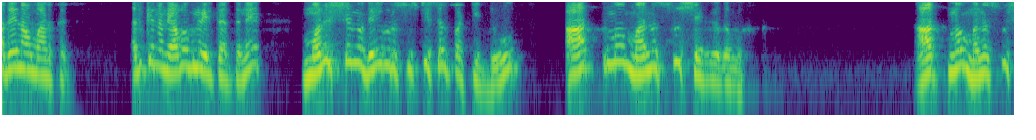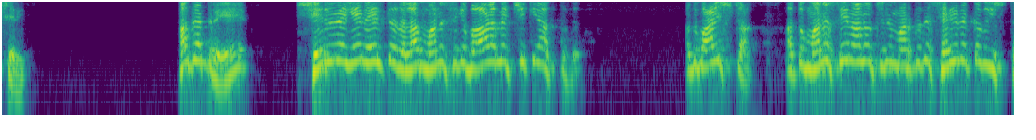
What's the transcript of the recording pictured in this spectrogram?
ಅದೇ ನಾವು ಮಾಡ್ತೇವೆ ಅದಕ್ಕೆ ನಾನು ಯಾವಾಗ್ಲೂ ಹೇಳ್ತಾ ಇರ್ತೇನೆ ಮನುಷ್ಯನು ದೇವರು ಸೃಷ್ಟಿಸಲ್ಪಟ್ಟಿದ್ದು ಆತ್ಮ, ಮನಸ್ಸು, ಶರೀರದ ಮೂಲಕ ಆತ್ಮ, ಮನಸ್ಸು, ಶರೀರ. ಹಾಗಾದ್ರೆ ಶರೀರ ಏನ್ ಹೇಳ್ತದಲ್ಲ? ಮನಸ್ಸಿಗೆ ಬಹಳ ಮೆಚ್ಚುಗೆ ಆಗ್ತದೆ. ಅದು ಬಹಳ ಇಷ್ಟ. ಅಥವಾ ಮನಸ್ಸೇನು ಆಲೋಚನೆ ಮಾಡ್ತದೆ? ಶರೀರಕ್ಕೆ ಅದು ಇಷ್ಟ.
